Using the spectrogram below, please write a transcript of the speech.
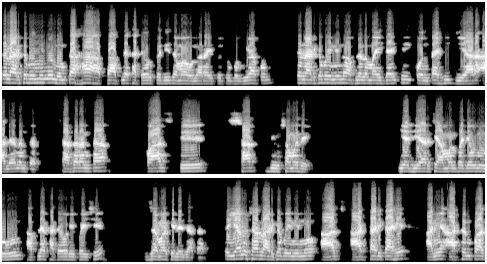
तर लाडक्या बहिणींनो नेमका हा हप्ता आपल्या खात्यावर कधी जमा होणार आहे तर तो बघूया आपण. तर लाडक्या बहिणींनो आपल्याला माहीत आहे की कोणताही जी आर आल्यानंतर साधारणतः पाच ते सात दिवसामध्ये या जी आर ची अंमलबजावणी होऊन आपल्या खात्यावर हे पैसे जमा केले जातात. तर यानुसार लाडक्या बहिणींनो आज आठ तारीख आहे आणि आठ पाच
